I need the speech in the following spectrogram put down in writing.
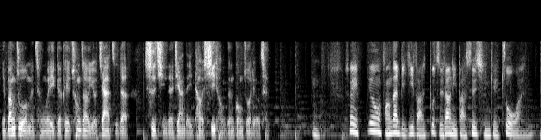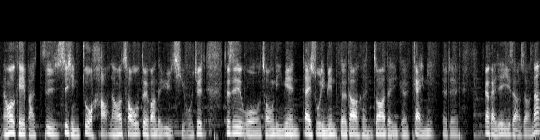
也帮助我们成为一个可以创造有价值的事情的这样的一套系统跟工作流程。嗯。所以用防弹笔记法，不止让你把事情给做完，然后可以把事事情做好，然后超乎对方的预期。我觉得这是我从里面在书里面得到很重要的一个概念，对不对？非常感谢伊斯老师。那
